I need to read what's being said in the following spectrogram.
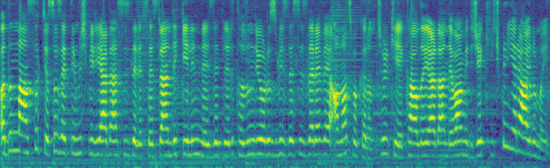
Adından sıkça söz ettirmiş bir yerden sizlere seslendik. Gelin lezzetleri tadın diyoruz biz de sizlere ve anlat bakalım. Türkiye kaldığı yerden devam edecek. Hiçbir yere ayrılmayın.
